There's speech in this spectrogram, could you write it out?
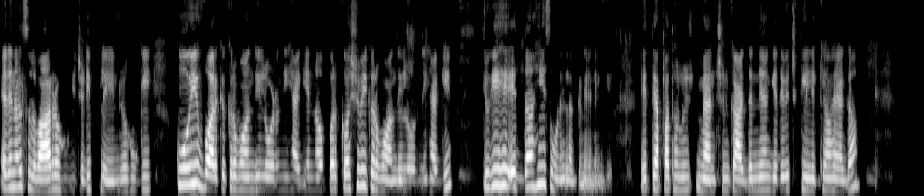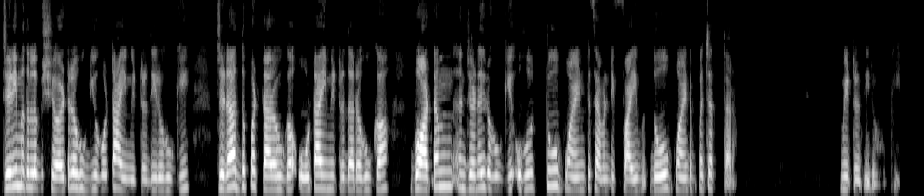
ਇਹਦੇ ਨਾਲ ਸਲਵਾਰ ਰਹੂਗੀ, ਜਿਹੜੀ ਪਲੇਨ ਰਹੂਗੀ। ਕੋਈ ਵਰਕ ਕਰਵਾਉਣ ਦੀ ਲੋੜ ਨਹੀਂ ਹੈਗੀ, ਇਹਨਾਂ ਉੱਪਰ ਕੁਝ ਵੀ ਕਰਵਾਉਣ ਦੀ ਲੋੜ ਨਹੀਂ ਹੈਗੀ, ਕਿਉਂਕਿ ਇਹ ਇਦਾਂ ਹੀ ਸੋਹਣੇ ਲੱਗਣੇ ਨੇਗੇ। ਇੱਥੇ ਆਪਾਂ ਤੁਹਾਨੂੰ ਮੈਂਸ਼ਨ ਕਰ ਦਿੰਨੇ ਆਂਗੇ ਇਹਦੇ ਵਿੱਚ ਕੀ ਲਿਖਿਆ ਹੋਇਆ ਹੈਗਾ। ਜਿਹੜੀ ਮਤਲਬ ਸ਼ਰਟ ਰਹੂਗੀ, ਉਹ 2.5 ਮੀਟਰ ਦੀ ਰਹੂਗੀ। ਜਿਹੜਾ ਦੁਪੱਟਾ ਰਹੂਗਾ, ਉਹ 2.5 ਮੀਟਰ ਦਾ ਰਹੂਗਾ। ਬਾਟਮ ਜਿਹੜੀ ਰਹੂਗੀ ਉਹ 2.75 2.75 ਮੀਟਰ ਦੀ ਰਹੂਗੀ।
